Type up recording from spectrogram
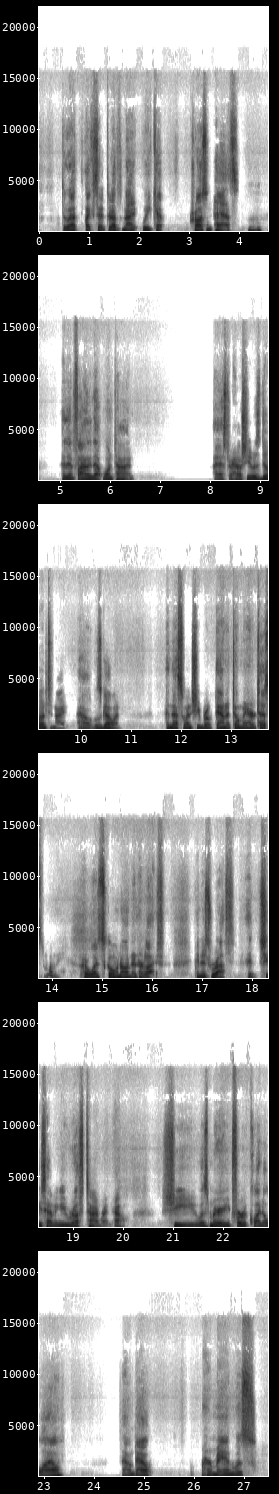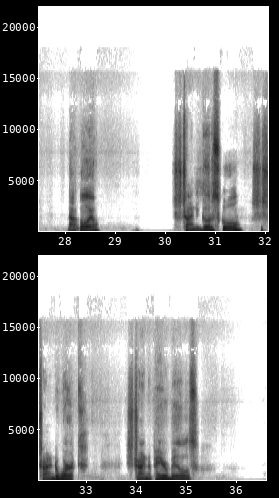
throughout, like I said, throughout the night, we kept crossing paths. Mhm. And then finally, that one time, I asked her how she was doing tonight, how it was going. And that's when she broke down and told me her testimony or what's going on in her life. And it's rough. It, she's having a rough time right now. She was married for quite a while, found out her man was not loyal. She's trying to go to school. She's trying to work. She's trying to pay her bills.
